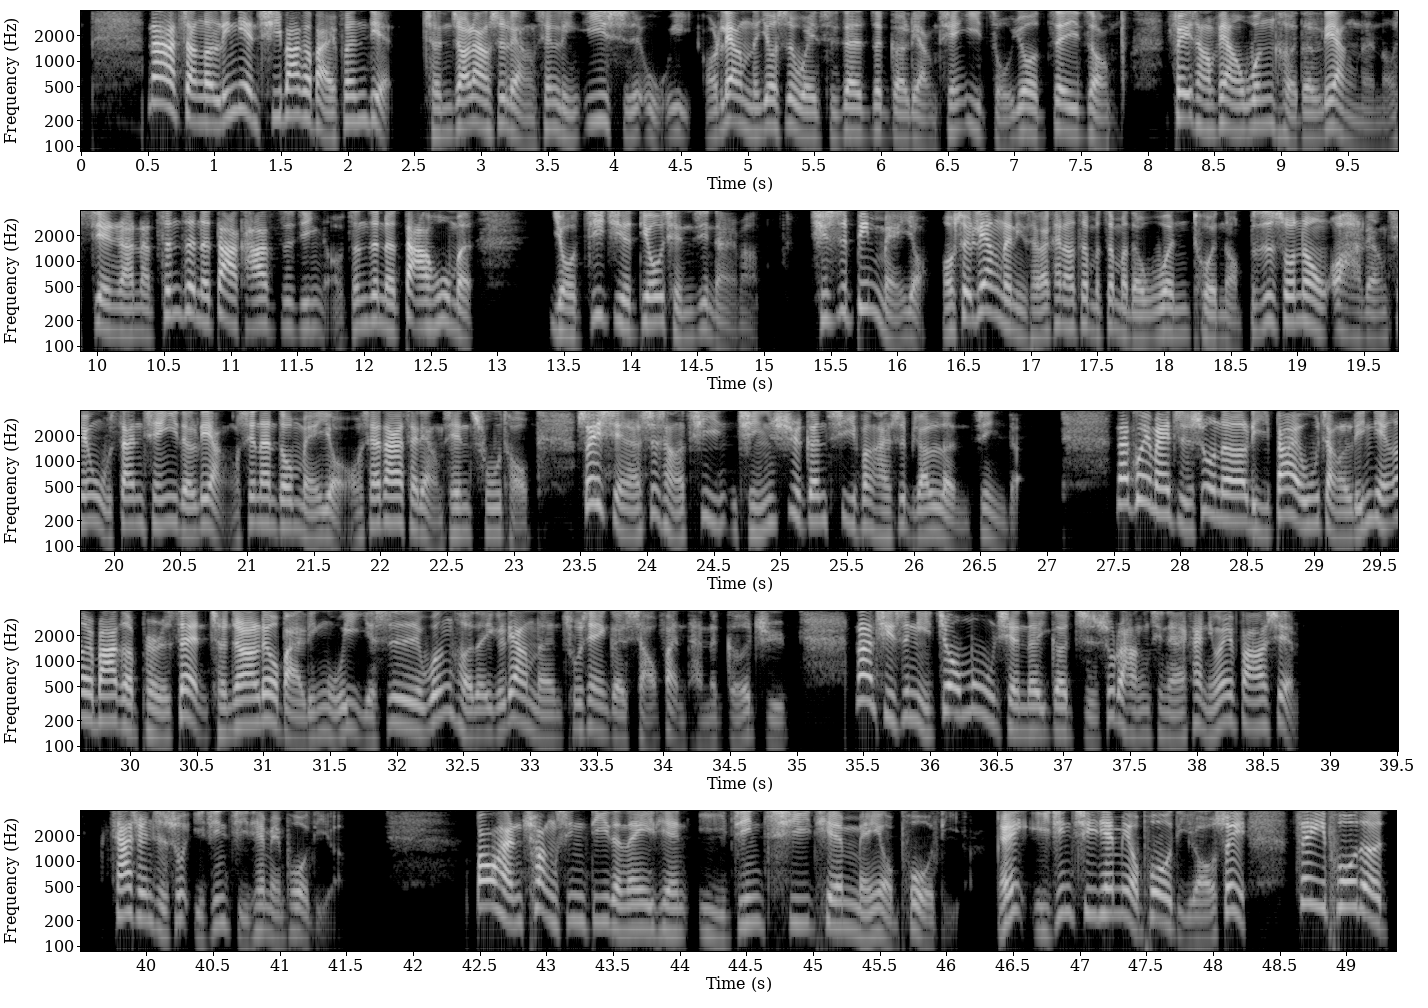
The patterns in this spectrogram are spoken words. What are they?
那涨了零点七八个百分点。成交量是两千零一十五亿哦，量能又是维持在这个两千亿左右这一种非常非常温和的量能哦。显然呢、真正的大咖资金哦，真正的大户们有积极的丢钱进来吗？其实并没有哦，所以量能你才会看到这么这么的温吞哦，不是说那种哇两千五三千亿的量，我现在都没有，我现在大概才两千出头，所以显然市场的气情绪跟气氛还是比较冷静的。那柜买指数呢？礼拜五涨了零点二八个 percent，成交量六百零五亿，也是温和的一个量能，出现一个小反弹的格局。那其实你就目前的一个指数的行情来看，你会发现加权指数已经几天没破底了，包含创新低的那一天，已经七天没有破底了，诶，已经七天没有破底了，所以这一波的。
